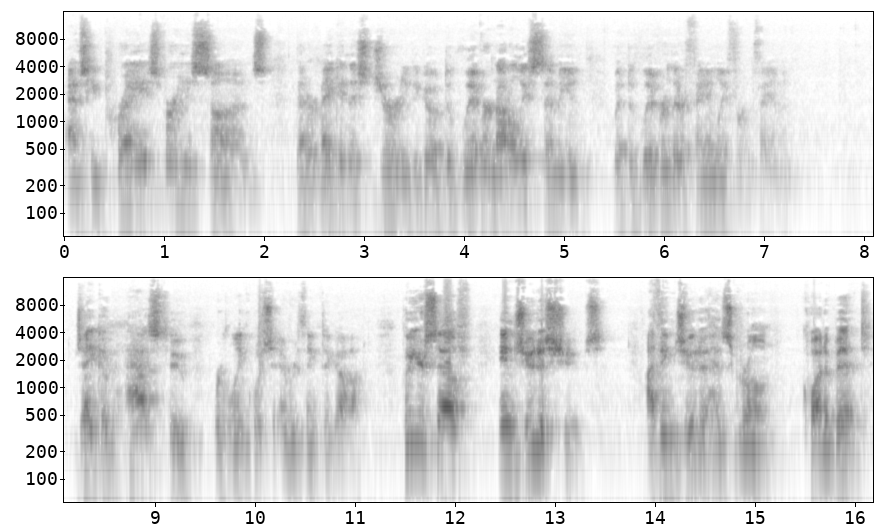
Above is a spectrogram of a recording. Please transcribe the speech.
as he prays for his sons that are making this journey to go deliver not only Simeon, but deliver their family from famine. Jacob has to relinquish everything to God. Put yourself in Judah's shoes. I think Judah has grown quite a bit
